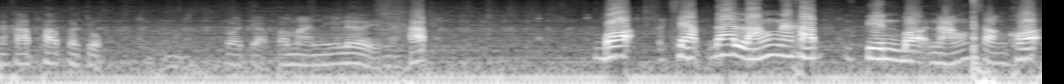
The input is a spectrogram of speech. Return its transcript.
นะครับพับกระจกก็จะประมาณนี้เลยนะครับ เบาะแคบด้านหลังนะครับ เป็นเบาะหนังสังเคราะห์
